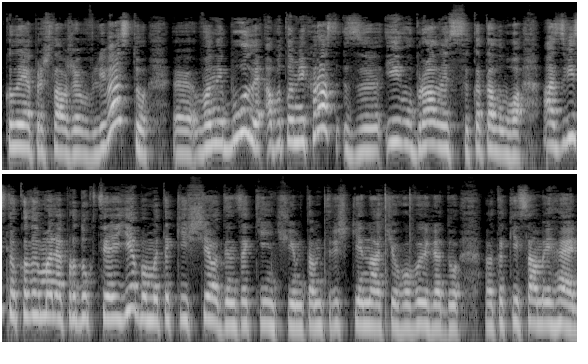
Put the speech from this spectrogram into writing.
коли я прийшла вже в Лівесту, вони були, а потім їх раз з, і убрали з каталога. А звісно, коли в мене продукція є, бо ми такий ще один закінчуємо, там трішки іначого вигляду, такий самий гель.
